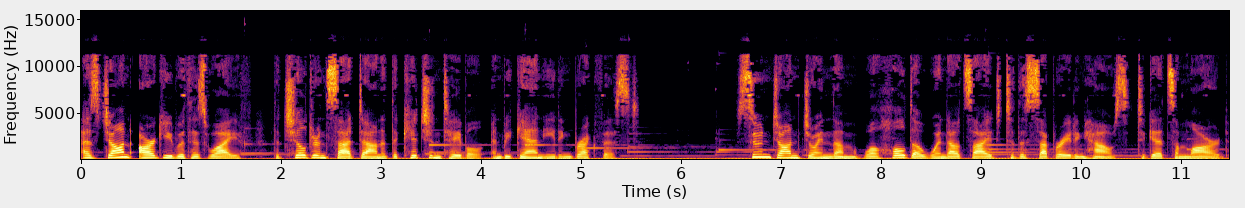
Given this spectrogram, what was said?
As John argued with his wife, the children sat down at the kitchen table and began eating breakfast. Soon John joined them while Hulda went outside to the separating house to get some lard.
